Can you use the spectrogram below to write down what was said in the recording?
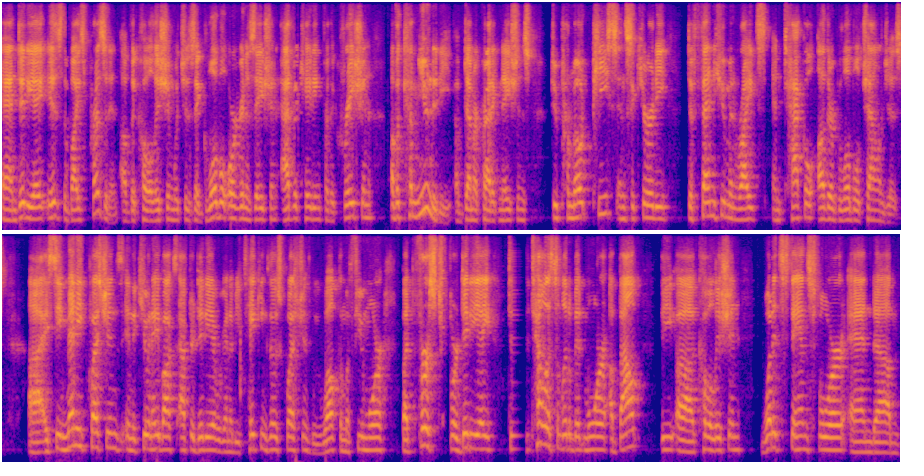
And Didier is the vice president of the coalition, which is a global organization advocating for the creation of a community of democratic nations to promote peace and security, defend human rights, and tackle other global challenges. Uh, I see many questions in the Q&A box after Didier. We're going to be taking those questions. We welcome a few more. But first, for Didier to tell us a little bit more about the uh, coalition, what it stands for, and um,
